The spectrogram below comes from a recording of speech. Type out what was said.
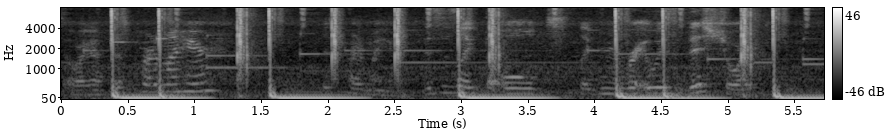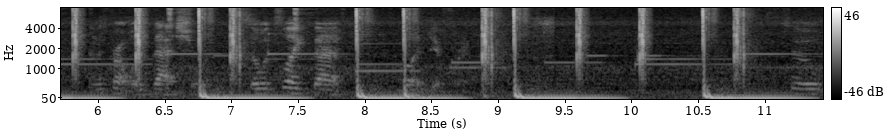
So I got this part of my hair, this part of my hair. This is like the old, like remember it was this short and the front was that short. So it's like that, but different. So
